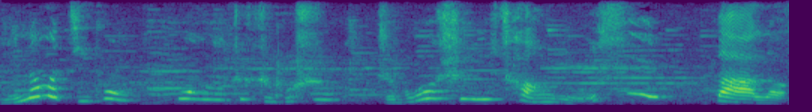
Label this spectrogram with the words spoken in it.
别那么激动，忘了这只不是，只不过是一场游戏罢了。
